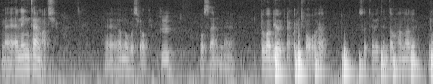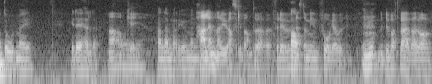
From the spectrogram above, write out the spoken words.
Med, en intern match eh, av något slag. Mm. Och sen, eh, då var Björknesjö kvar här. Så att jag vet inte om han hade något ord med i, i det heller. Ja, okej. Han lämnade ju men... Han lämnade ju Askebrand tog över. För det var Ja. nästan min fråga. Mm. Du vart värvad av...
